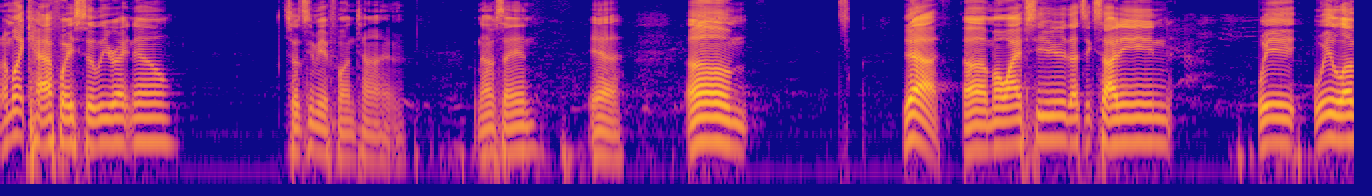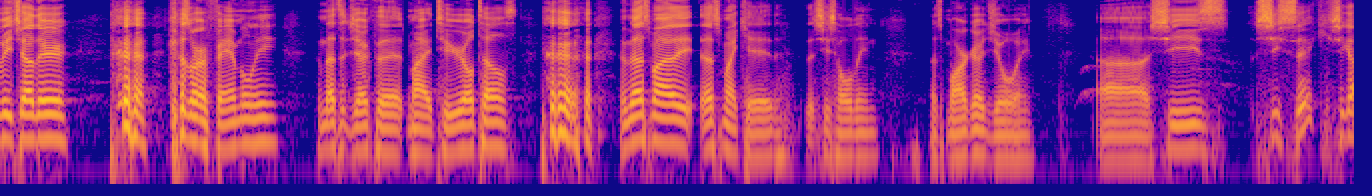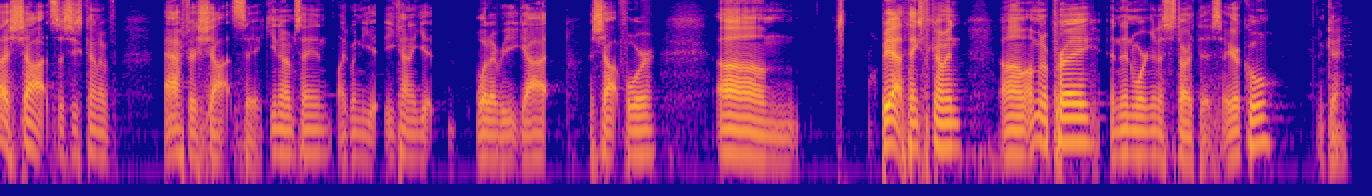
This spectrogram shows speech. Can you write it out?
I'm like halfway silly right now, so it's gonna be a fun time. You know what I'm saying? Yeah. Um. Yeah. Uh, my wife's here. That's exciting. We we love each other because we're a family, and that's a joke that my two year old tells. and that's my that's my kid that she's holding. That's Margot Joy. Uh, she's she's sick. She got a shot, so she's kind of after shot sick. You know what I'm saying? Like when you you kind of get whatever you got a shot for. Um, but yeah, thanks for coming. Um, I'm gonna pray, and then we're gonna start this. Are you cool? Okay.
